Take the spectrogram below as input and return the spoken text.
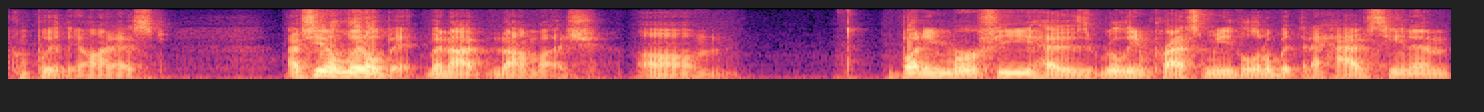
completely honest. I've seen a little bit, but not not much. Um, Buddy Murphy has really impressed me the little bit that I have seen him.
